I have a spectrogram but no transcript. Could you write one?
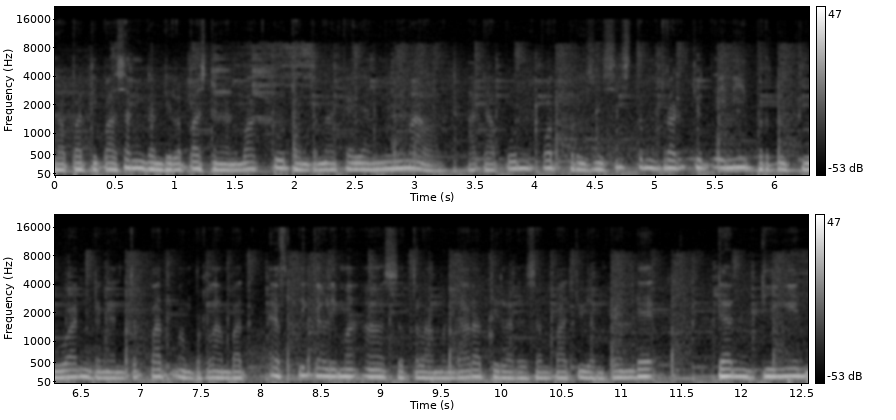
dapat dipasang dan dilepas dengan waktu dan tenaga yang minimal. Adapun pot berisi sistem dragcut ini bertujuan dengan cepat memperlambat F-35A setelah mendarat di landasan pacu yang pendek dan dingin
